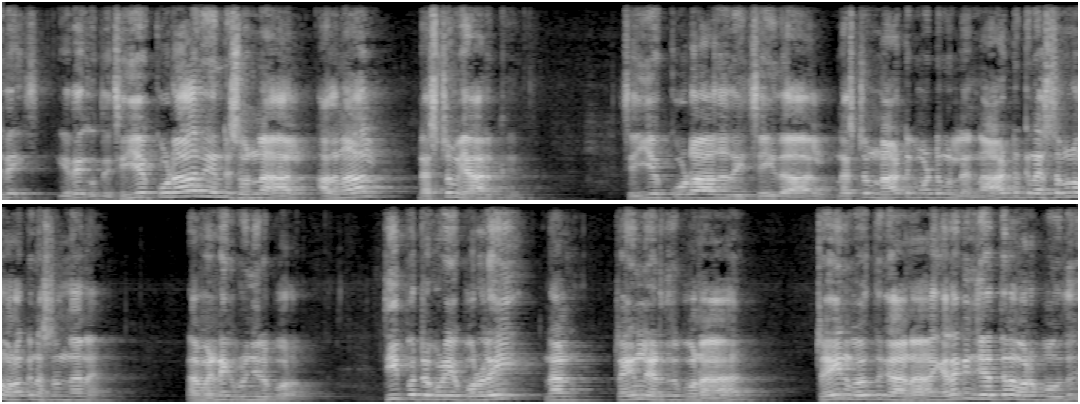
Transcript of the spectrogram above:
இதை எதை இதை செய்யக்கூடாது என்று சொன்னால் அதனால் நஷ்டம் யாருக்கு? செய்யக்கூடாததை செய்தால் நஷ்டம் நாட்டுக்கு மட்டும் இல்லை நாட்டுக்கு நஷ்டம்னா உனக்கு நஷ்டம் தானே. நம்ம என்னைக்கு புரிஞ்சுட்டு போகிறோம் தீப்பற்றக்கூடிய பொருளை நான் ட்ரெயினில் எடுத்துகிட்டு போனால் ட்ரெயின் வரத்துக்கானா எனக்கும் சேர்த்து வரப்போகுது?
